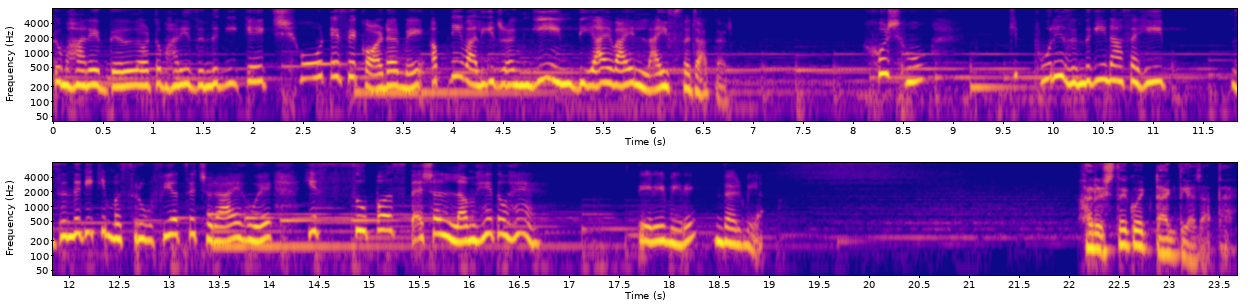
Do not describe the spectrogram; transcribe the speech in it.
तुम्हारे दिल और तुम्हारी ज़िंदगी के एक छोटे से कॉर्नर में अपनी वाली रंगीन डीआईवाई लाइफ सजाकर। खुश हूँ कि पूरी ज़िंदगी ना सही ज़िंदगी की मसरूफियत से चुराए हुए ये सुपर स्पेशल लम्हे तो हैं। तेरे मेरे दरमिया। हर रिश्ते को एक टैग दिया जाता है।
